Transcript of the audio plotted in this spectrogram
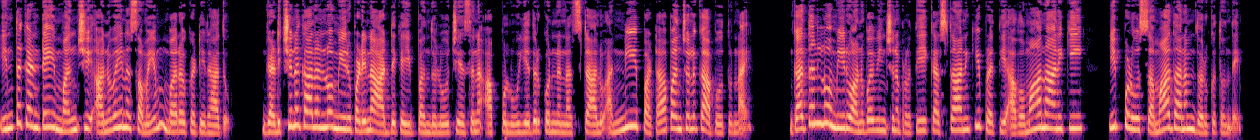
ఇంతకంటే మంచి అనువైన సమయం మరొకటి రాదు. గడిచిన కాలంలో మీరు పడిన ఆర్థిక ఇబ్బందులు చేసిన అప్పులు ఎదుర్కొన్న నష్టాలు అన్నీ పటాపంచలు కాబోతున్నాయి. గతంలో మీరు అనుభవించిన ప్రతి కష్టానికి ప్రతి అవమానానికి ఇప్పుడు సమాధానం దొరుకుతుంది.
